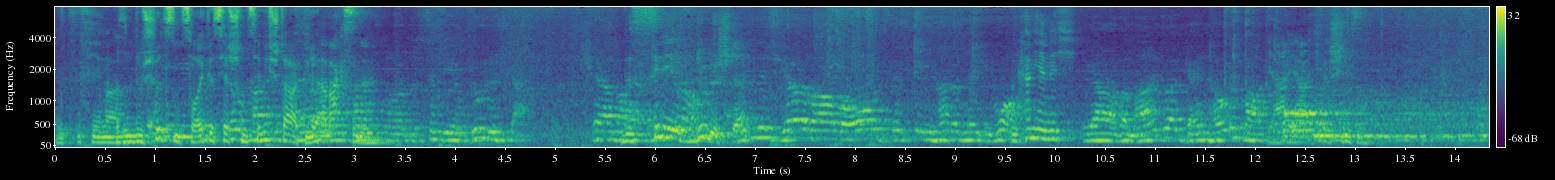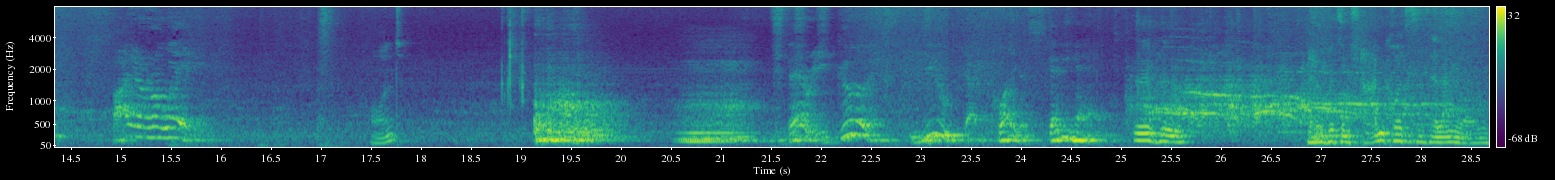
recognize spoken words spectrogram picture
Jetzt ist hier mal Also mit dem Schützenzeug ist ja schon ziemlich stark, für ne? Erwachsene. The city of 1581, Man kann hier nicht. Ja, ja, ich will schießen. Fire away. Und? Very good. You've got quite a steady hand. Ja, mit so einem Fadenkreuz ist das ja langweilig.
